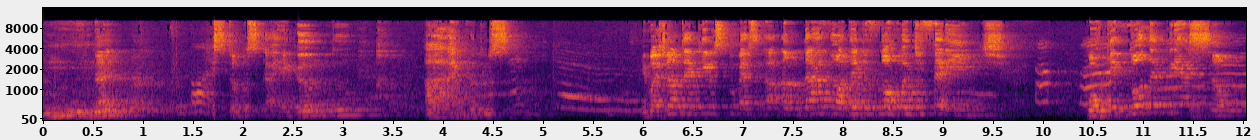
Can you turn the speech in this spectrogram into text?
Hum, né? Estamos carregando a arca do Senhor. Imagina até que eles começam a andar até de forma diferente. Porque toda a criação,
